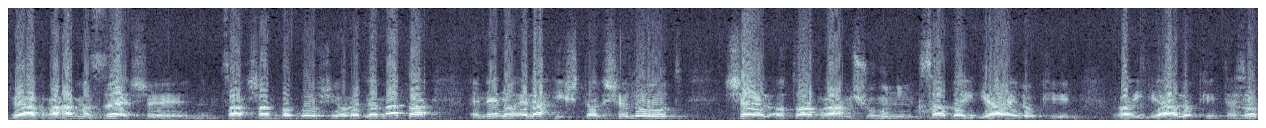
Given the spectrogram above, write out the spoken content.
ואברהם הזה שנמצא עכשיו בגוף, שיורד למטה, איננו אלא השתלשלות של אותו אברהם שהוא נמצא בידיעה האלוקית, והידיעה האלוקית הזאת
